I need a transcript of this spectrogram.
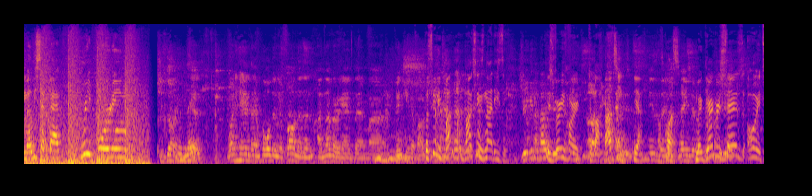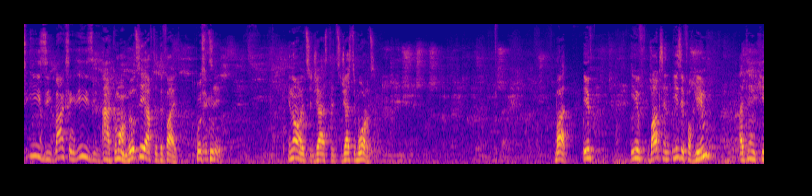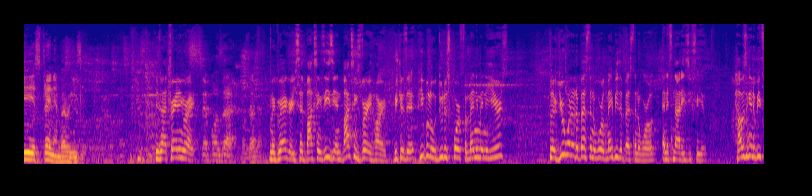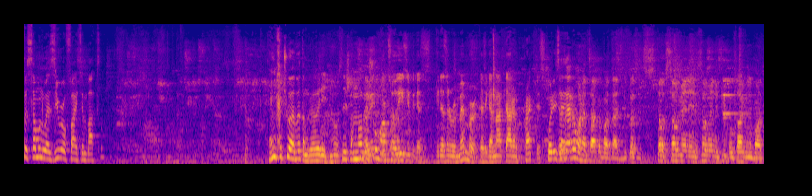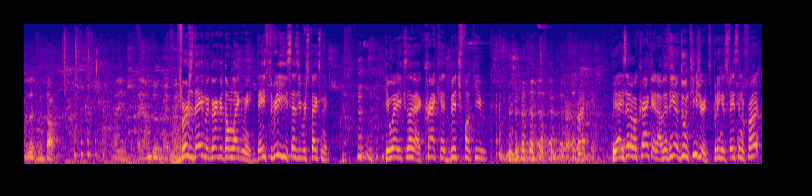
I'm at least Elie Seckbach reporting. She's doing because one hand I'm holding a phone and then another hand I'm uh, thinking about. But silly, bo- boxing is not easy. About It's you? very hard to box. Boxing? Yeah. Of course. McGregor says, oh, it's easy. Boxing is easy. Ah, come on, we'll see after the fight. We'll We'll see. see. You know, it's just it's just words. But if if boxing is easy for him, I think he is training very easy. He's not training right. Simple as that. McGregor, he said boxing's easy, and boxing's very hard because the people who do the sport for many, many years, look, you're one of the best in the world, maybe the best in the world, and it's not easy for you. How is it going to be for someone who has zero fights in boxing? Я не хочу об этом говорить, но слишком много Maybe шума. it's so easy because he doesn't remember because he got knocked out in practice. What do you Because I say? don't want to talk about that because it's so, so many so many people talking about it. Let them talk. I, I am doing my thing. First day, McGregor don't like me. Day three, he says he respects me. he went, he's like, a crackhead bitch, fuck you. Yeah, he said I'm a crackhead. I've been thinking of doing t-shirts, putting his face in the front.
